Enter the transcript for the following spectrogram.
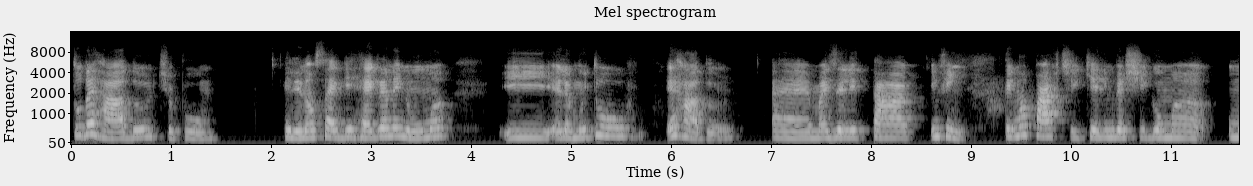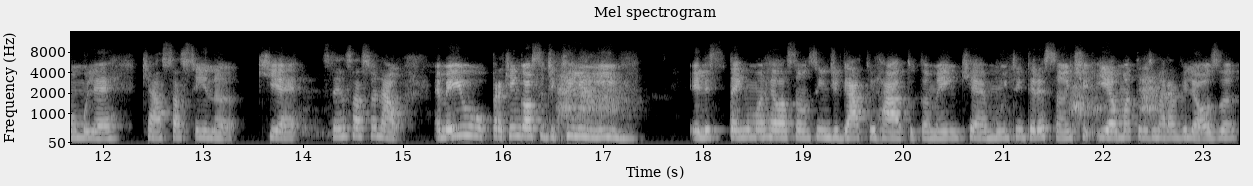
tudo errado, tipo, ele não segue regra nenhuma, e ele é muito errado. É, mas ele tá. Enfim, tem uma parte que ele investiga uma, uma mulher que é assassina, que é sensacional. É meio. para quem gosta de Killing Eve, eles têm uma relação assim de gato e rato também, que é muito interessante. E é uma atriz maravilhosa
